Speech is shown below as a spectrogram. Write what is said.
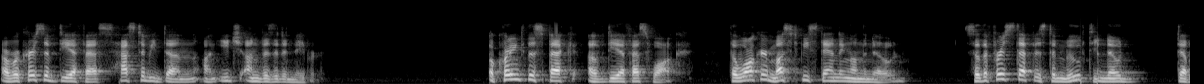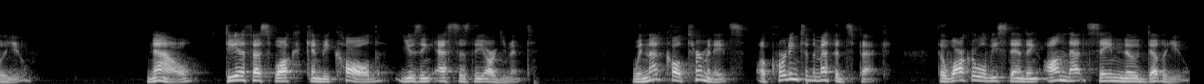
A recursive DFS has to be done on each unvisited neighbor. According to the spec of DFS walk, the walker must be standing on the node. So the first step is to move to node w. Now, DFS walk can be called using s as the argument. When that call terminates, according to the method spec, the walker will be standing on that same node w.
